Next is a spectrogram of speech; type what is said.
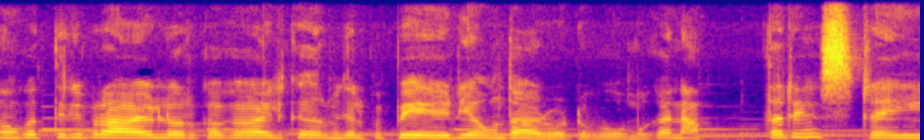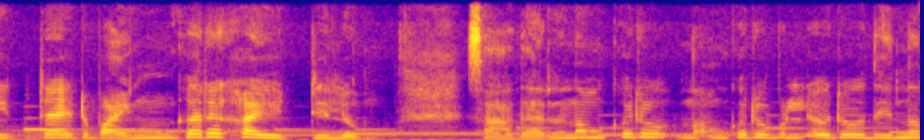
നമുക്ക് ഒത്തിരി പ്രായമുള്ളവർക്കൊക്കെ അതിൽ കയറുമ്പോൾ ചിലപ്പോൾ പേടിയാവും താഴോട്ട് പോകുമ്പോൾ. കാരണം അത്രയും സ്ട്രെയിറ്റ് ആയിട്ട് ഭയങ്കര ഹൈറ്റിലും സാധാരണ നമുക്കൊരു നമുക്കൊരു ഒരു ഇതിൽ നിന്ന്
